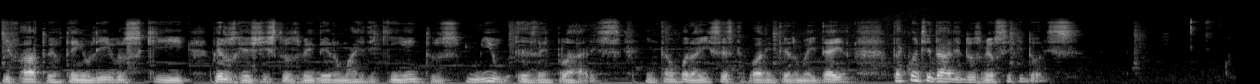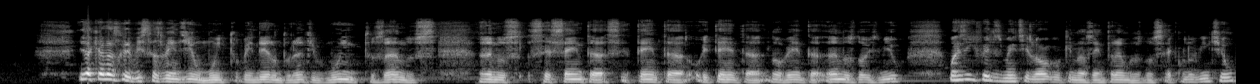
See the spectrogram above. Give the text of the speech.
De fato, eu tenho livros que, pelos registros, venderam mais de 500 mil exemplares. Então, por aí vocês podem ter uma ideia da quantidade dos meus seguidores. E aquelas revistas vendiam muito, venderam durante muitos anos, anos 60, 70, 80, 90, anos 2000, mas infelizmente logo que nós entramos no século 21,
